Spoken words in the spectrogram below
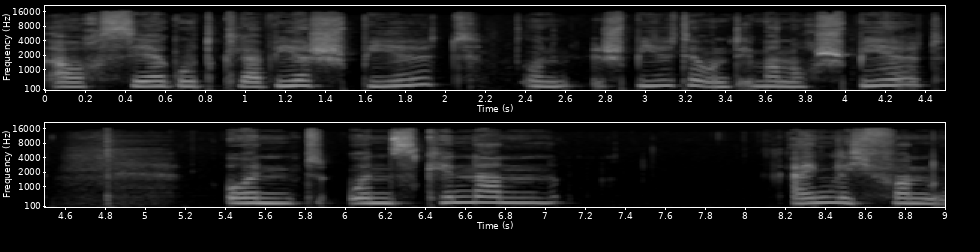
auch sehr gut Klavier spielt und spielte und immer noch spielt und uns Kindern eigentlich von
